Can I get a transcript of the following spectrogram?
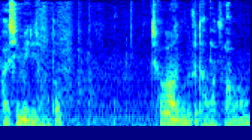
180ml 정도 차가운 우유를 담아서.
